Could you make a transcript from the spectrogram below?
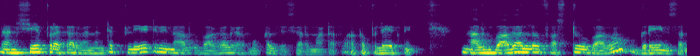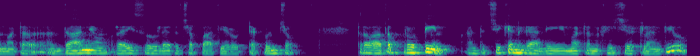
దాని షేప్ ప్రకారం ఏంటంటే ప్లేట్ని నాలుగు భాగాలుగా ముక్కలు చేశారనమాట ఒక ప్లేట్ని నాలుగు భాగాల్లో ఫస్ట్ భాగం గ్రెయిన్స్ అనమాట ధాన్యం రైస్ లేదా చపాతీ రొట్టె కొంచెం తర్వాత ప్రోటీన్ అంటే చికెన్ కానీ మటన్ ఫిష్ ఇట్లాంటివి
